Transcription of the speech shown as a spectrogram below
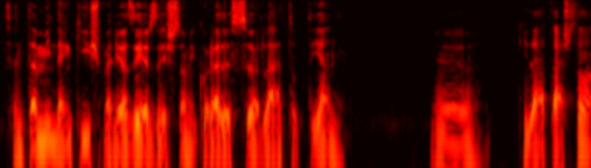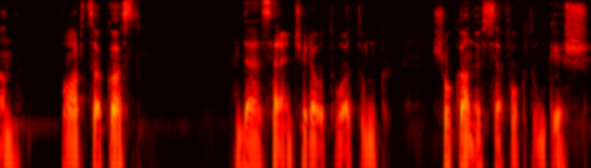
Szerintem mindenki ismeri az érzést, amikor először látott ilyen ö, kilátástalan partszakaszt, de szerencsére ott voltunk sokan, összefogtunk, és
